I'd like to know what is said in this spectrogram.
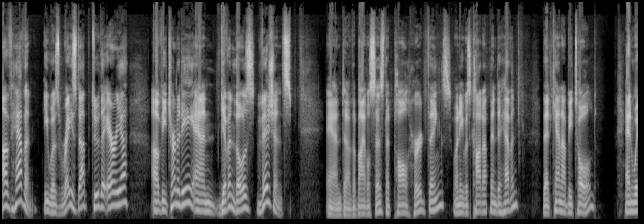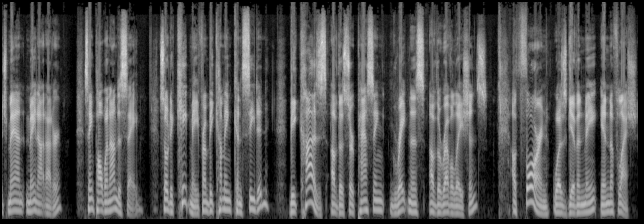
of heaven. He was raised up to the area of eternity and given those visions. And uh, the Bible says that Paul heard things when he was caught up into heaven that cannot be told and which man may not utter. St. Paul went on to say, So to keep me from becoming conceited because of the surpassing greatness of the revelations, a thorn was given me in the flesh,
